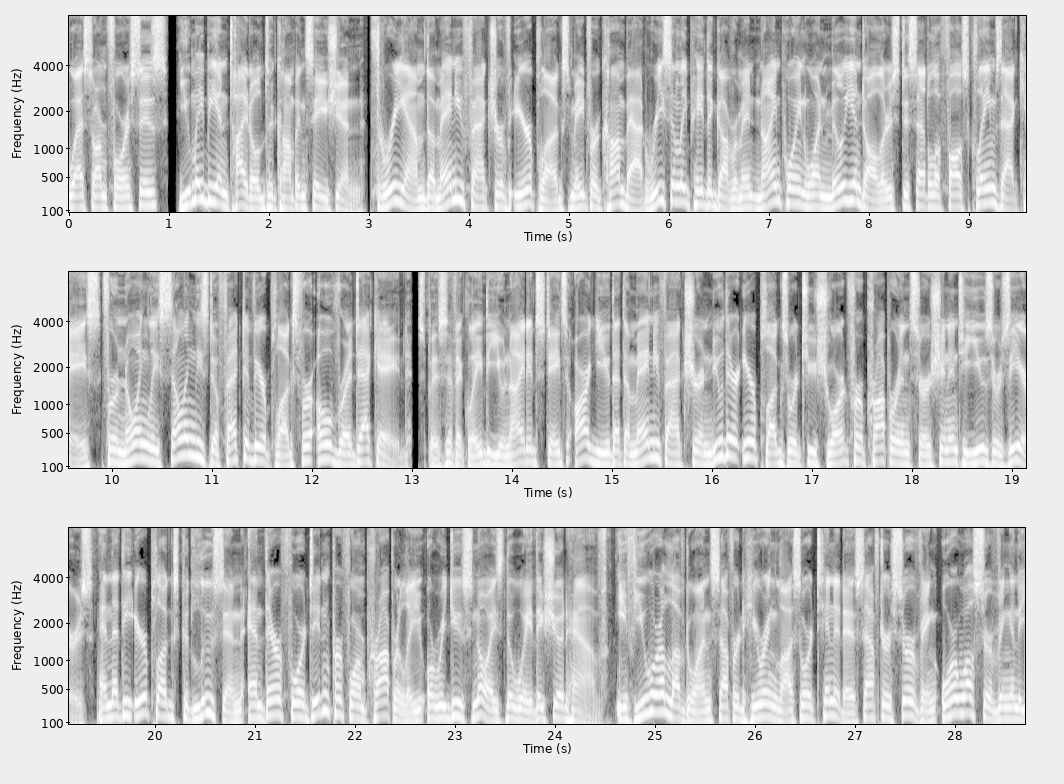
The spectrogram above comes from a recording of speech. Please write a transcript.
U.S. Armed Forces? You may be entitled to compensation. 3M, the manufacturer of earplugs made for combat, recently paid the government $9.1 million to settle a False Claims Act case for knowingly selling these defective earplugs for over a decade. Specifically, the United States argued that the manufacturer knew their earplugs were too short for proper insertion into users' ears and that the earplugs could loosen and therefore didn't perform properly or reduce noise the way they should have. If you or a loved one suffered hearing loss or tinnitus after serving or while serving in the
